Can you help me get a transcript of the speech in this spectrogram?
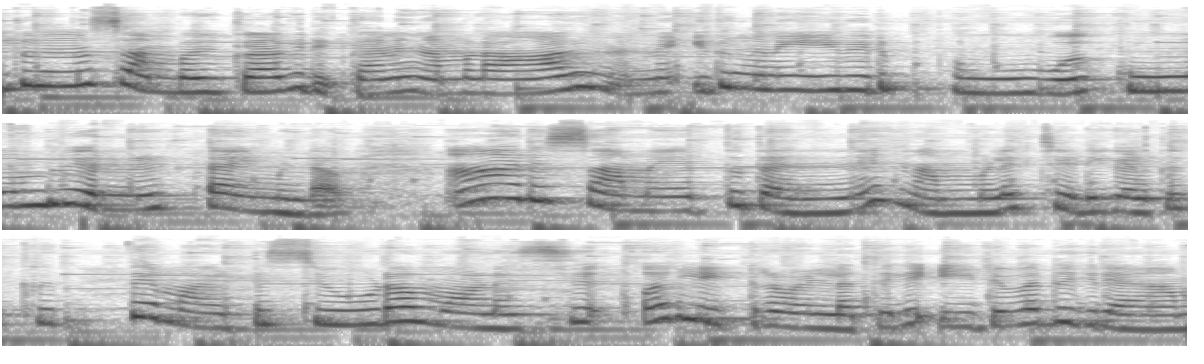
ഇതൊന്നും സംഭവിക്കാതിരിക്കാൻ നമ്മൾ ആദ്യം തന്നെ ഇതിങ്ങനെ ഒരു പൂവ് കൂമ്പി വരുന്നൊരു ടൈം ഉണ്ടാവും. ആ ഒരു സമയത്ത് തന്നെ നമ്മൾ ചെടികൾക്ക് കൃത്യമായിട്ട് സ്യൂഡോമോണസ് ഒരു ലിറ്റർ വെള്ളത്തിൽ ഇരുപത് ഗ്രാം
